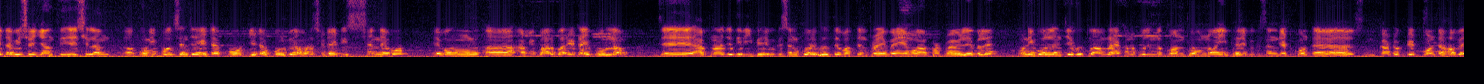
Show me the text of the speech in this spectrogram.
এটা বিষয়ে জানতে চাইছিলাম আহ, উনি বলছেন যে এটা কোর্ট যেটা বলবে আমরা সেটাই ডিসিশন নেব এবং আমি বারবার এটাই বললাম যে আপনারা যদি রিভেরিফিকেশন করে ফেলতে পারতেন প্রাইমারি এবং আপার প্রাইমারি লেভেলে উনি বললেন যেহেতু আমরা এখনও পর্যন্ত কনফার্ম নই ভেরিফিকেশন ডেট কোন কাট অফ ডেট কোনটা হবে,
